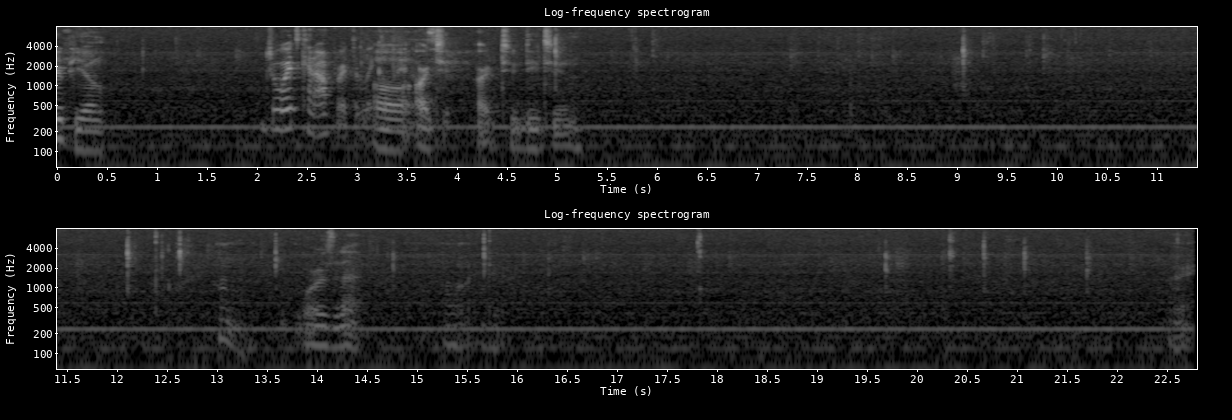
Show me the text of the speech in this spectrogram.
C3PO. Droids can operate the Lego Oh, panels. R2 R2D2. Hmm. Where is it at? Oh, right there. Alright.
